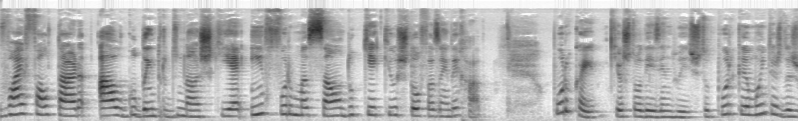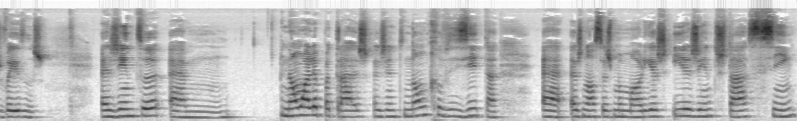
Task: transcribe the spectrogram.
vai faltar algo dentro de nós que é informação do que é que eu estou fazendo errado. Por que eu estou dizendo isto? Porque muitas das vezes a gente um, não olha para trás, a gente não revisita uh, as nossas memórias e a gente está, sim,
